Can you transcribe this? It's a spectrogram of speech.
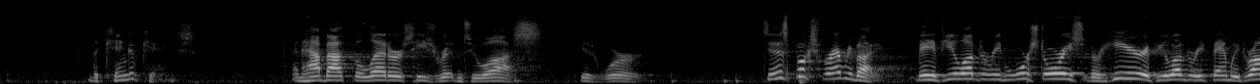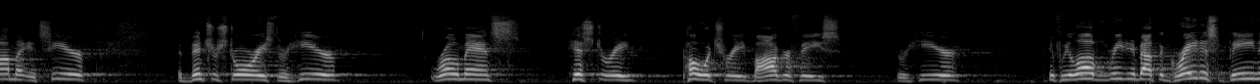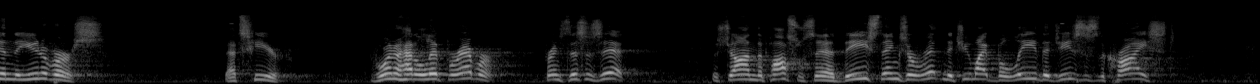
the King of Kings? And how about the letters he's written to us, his word? See, this book's for everybody. I mean, if you love to read war stories, they're here. If you love to read family drama, it's here. Adventure stories, they're here. Romance, history, poetry, biographies, they're here. If we love reading about the greatest being in the universe, that's here. If we want to know how to live forever, friends, this is it. As John the Apostle said, these things are written that you might believe that Jesus is the Christ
